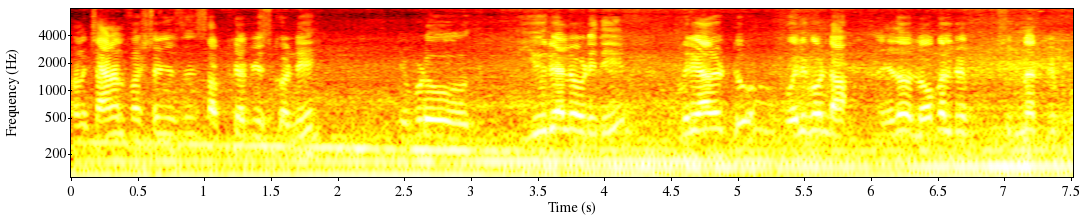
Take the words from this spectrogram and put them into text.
మన ఛానల్ ఫస్ట్ టైం చూస్తే సబ్స్క్రైబ్ చేసుకోండి. ఇప్పుడు యూరియా లోడ్ ఇది మిరియాల టు ఒలిగొండ ఏదో లోకల్ ట్రిప్ చిన్న ట్రిప్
